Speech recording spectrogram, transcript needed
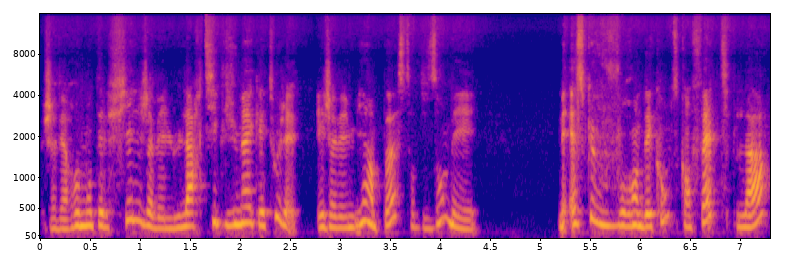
j'avais remonté le fil, j'avais lu l'article du mec et tout, et j'avais mis un post en disant, mais, mais est-ce que vous vous rendez compte qu'en fait, là,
